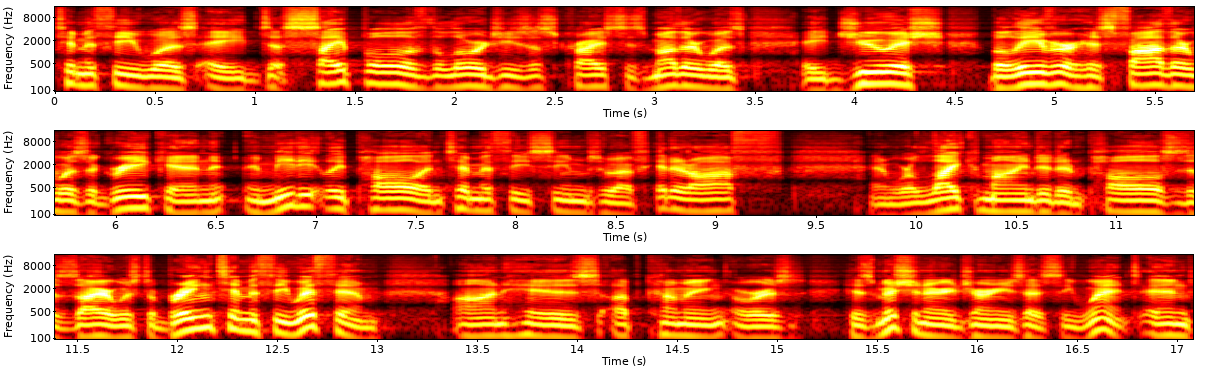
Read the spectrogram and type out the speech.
Timothy was a disciple of the Lord Jesus Christ. His mother was a Jewish believer. His father was a Greek, and immediately Paul and Timothy seem to have hit it off and were like-minded. And Paul's desire was to bring Timothy with him on his upcoming or his, his missionary journeys as he went. And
